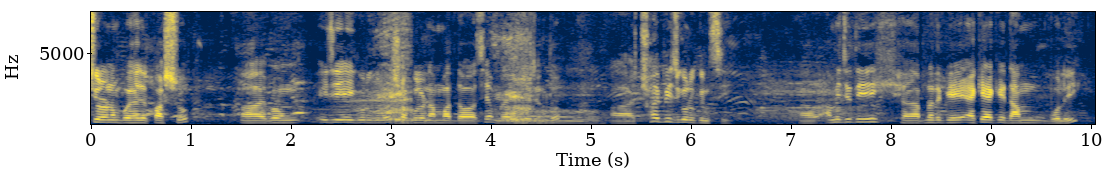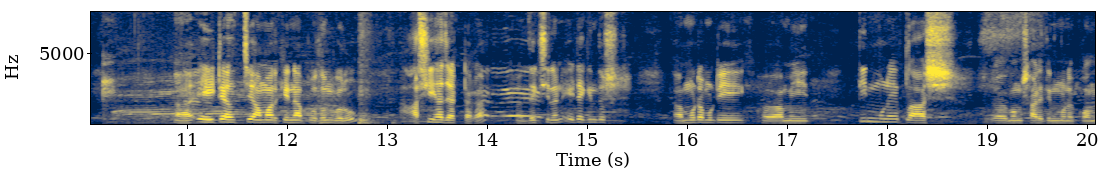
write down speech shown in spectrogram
চুরানব্বই হাজার পাঁচশো। এবং এই যে এই গরুগুলো, সবগুলো নাম্বার দেওয়া আছে, আমরা এই পর্যন্ত ছয় পিস গরু কিনছি। আমি যদি আপনাদেরকে একে একে দাম বলি এইটা হচ্ছে আমার কেনা প্রথম গরু, আশি হাজার টাকা। দেখছিলেন, এটা কিন্তু মোটামুটি আমি তিন মনে প্লাস এবং সাড়ে তিন মনে কম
